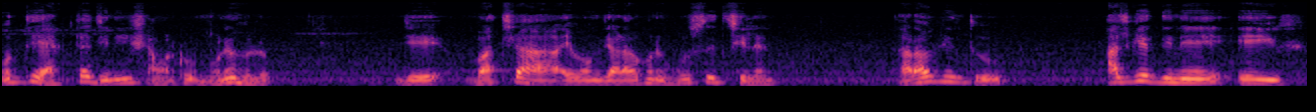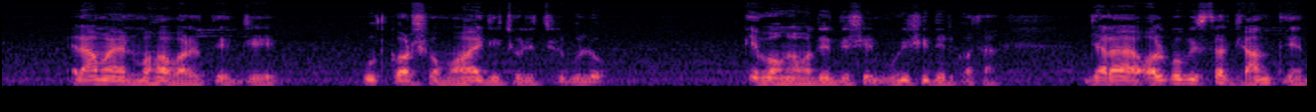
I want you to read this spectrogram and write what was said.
মধ্যে একটা জিনিস আমার খুব মনে হলো যে বাচ্চা এবং যারা ওখানে উপস্থিত ছিলেন, তারাও কিন্তু আজকের দিনে এই রামায়ণ মহাভারতের যে উৎকর্ষ উৎকর্ষময় যে চরিত্রগুলো এবং আমাদের দেশের মনীষীদের কথা, যারা অল্প বিস্তার জানতেন,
